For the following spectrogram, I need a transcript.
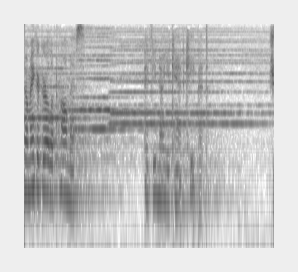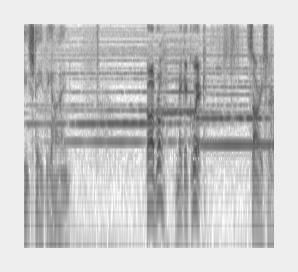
Don't make a girl a promise. If you know you can't keep it. She stayed behind. Corporal, make it quick. Sorry, sir.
